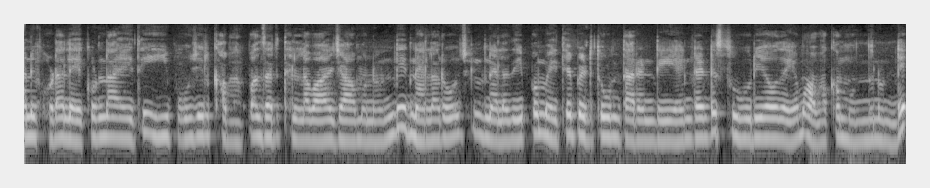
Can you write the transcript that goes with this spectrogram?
అని కూడా లేకుండా అయితే ఈ పూజలు కంపల్సరీ తెల్లవారుజాము నుండి నెల రోజులు నెల దీపం అయితే పెడుతూ ఉంటారండి. ఏంటంటే సూర్యోదయం అవ్వక ముందు నుండే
